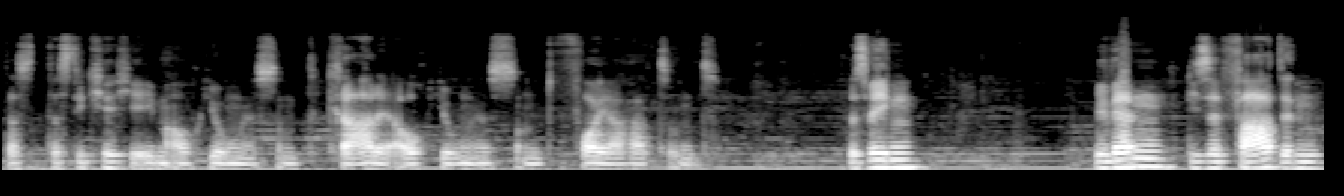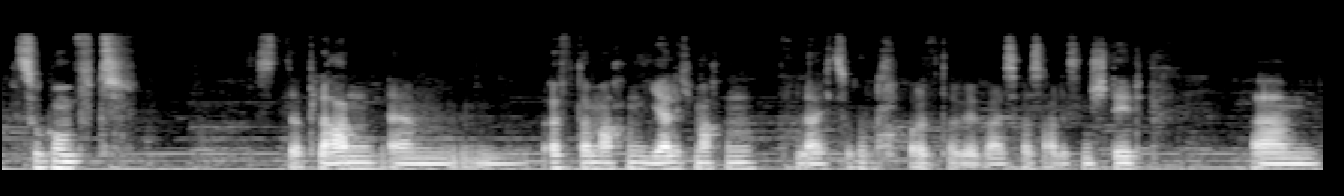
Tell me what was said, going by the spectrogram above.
dass, dass die Kirche eben auch jung ist und gerade auch jung ist und Feuer hat. Und deswegen, wir werden diese Fahrt in Zukunft, ist der Plan, ähm, öfter machen, jährlich machen, vielleicht sogar noch öfter, wer weiß, was alles entsteht. Ähm,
